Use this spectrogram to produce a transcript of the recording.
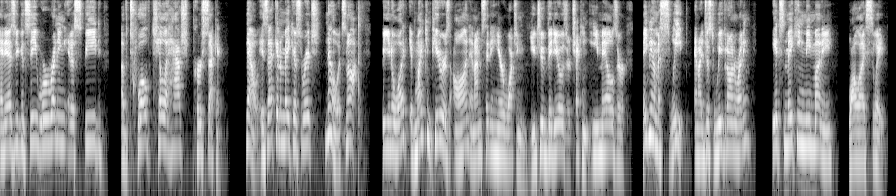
And as you can see, we're running at a speed of 12 kilohash per second. Now, is that going to make us rich? No, it's not. But you know what? If my computer is on and I'm sitting here watching YouTube videos or checking emails, or maybe I'm asleep and I just leave it on running, it's making me money while I sleep.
